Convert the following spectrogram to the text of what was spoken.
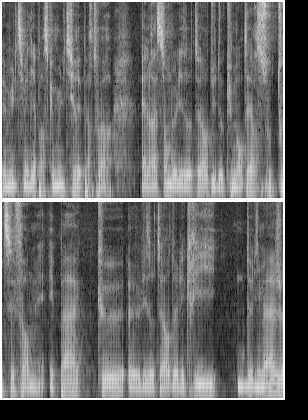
Euh, multimédia parce que multi-répertoire. Elle rassemble les auteurs du documentaire sous toutes ses formes et pas que euh, les auteurs de l'écrit, de l'image.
